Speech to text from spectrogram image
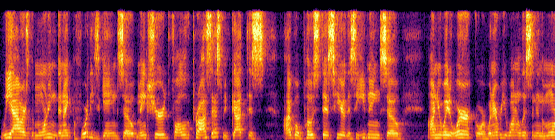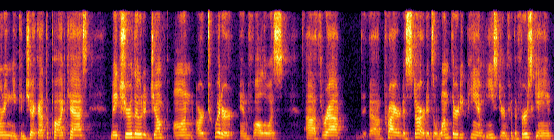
wee hours of the morning the night before these games, so make sure to follow the process. We've got this. I will post this here this evening, so on your way to work or whenever you want to listen in the morning, you can check out the podcast. Make sure though to jump on our Twitter and follow us uh, throughout uh, prior to start. It's a 1:30 p.m. Eastern for the first game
